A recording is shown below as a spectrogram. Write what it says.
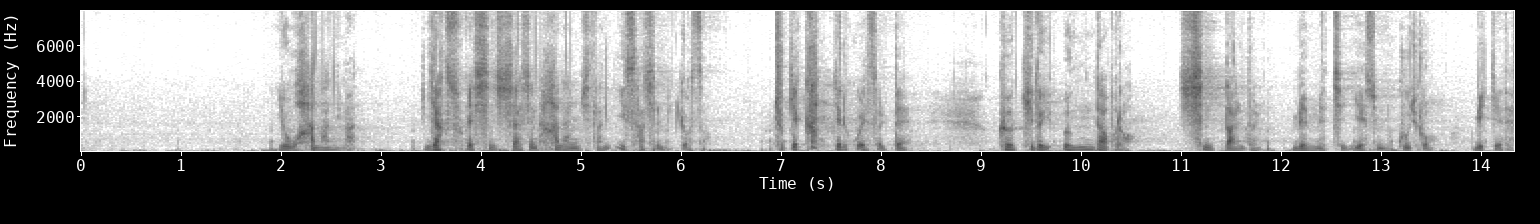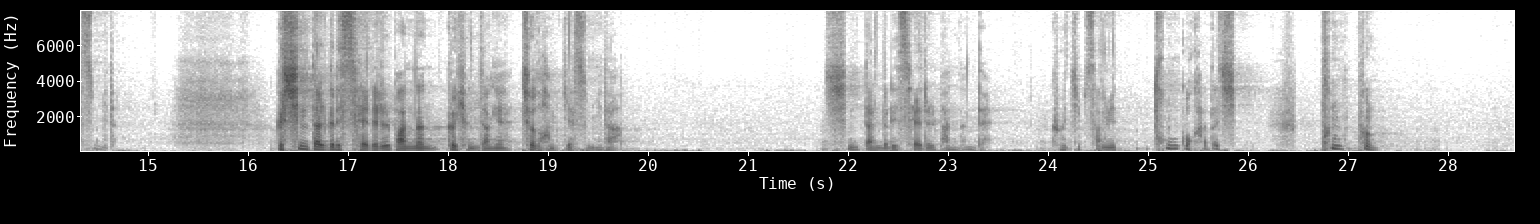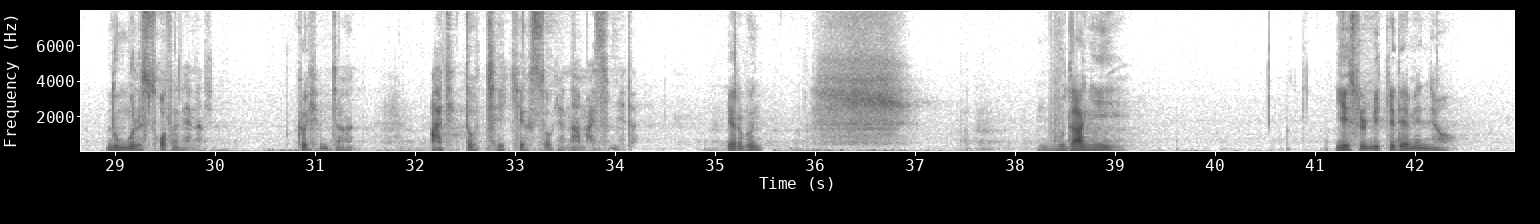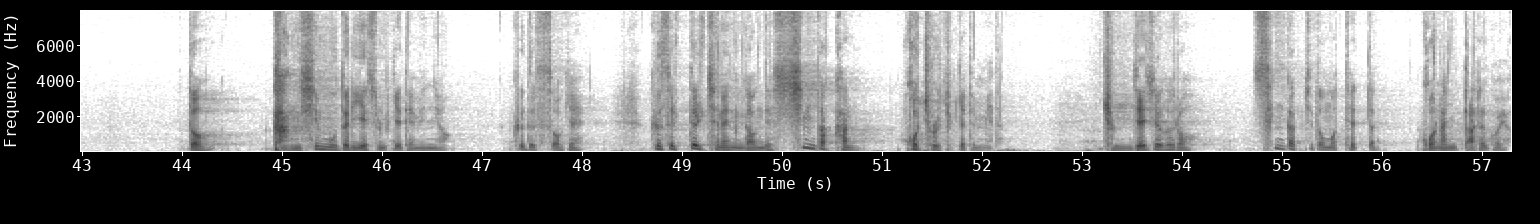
요 하나님은 약속의 신실하신 하나님이시라는 이 사실을 믿고서 주께 간절히 구했을 때 그 기도의 응답으로 신딸들 몇몇이 예수님 구주로 믿게 됐습니다. 그 신딸들이 세례를 받는 그 현장에 저도 함께 했습니다. 신딸들이 세례를 받는데 그 집사람이 통곡하듯이 펑펑 눈물을 쏟아내는 그 현장은 아직도 제 기억 속에 남아 있습니다. 여러분 무당이 예수를 믿게 되면요. 또 강신무들이 예수를 믿게 되면요. 그들 속에 그것을 떨쳐내는 가운데 심각한 고초를 겪게 됩니다. 경제적으로 생각지도 못했던 고난이 따르고요.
